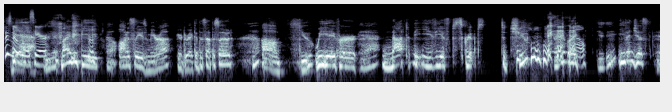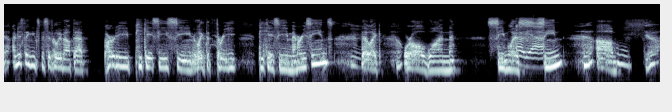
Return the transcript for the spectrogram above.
there's no Yeah. rules here My MVP, honestly, is Mira, who directed this episode. Um, you, we gave her not the easiest script to shoot. Like, No. even just, I'm just thinking specifically about that party PKC scene, or like the three PKC memory scenes that like were all one seamless Oh, yeah. scene. Um, yeah,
